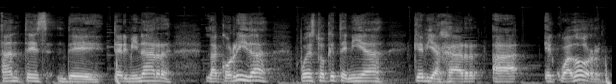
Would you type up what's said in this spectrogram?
antes de terminar la corrida, puesto que tenía que viajar a Ecuador.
